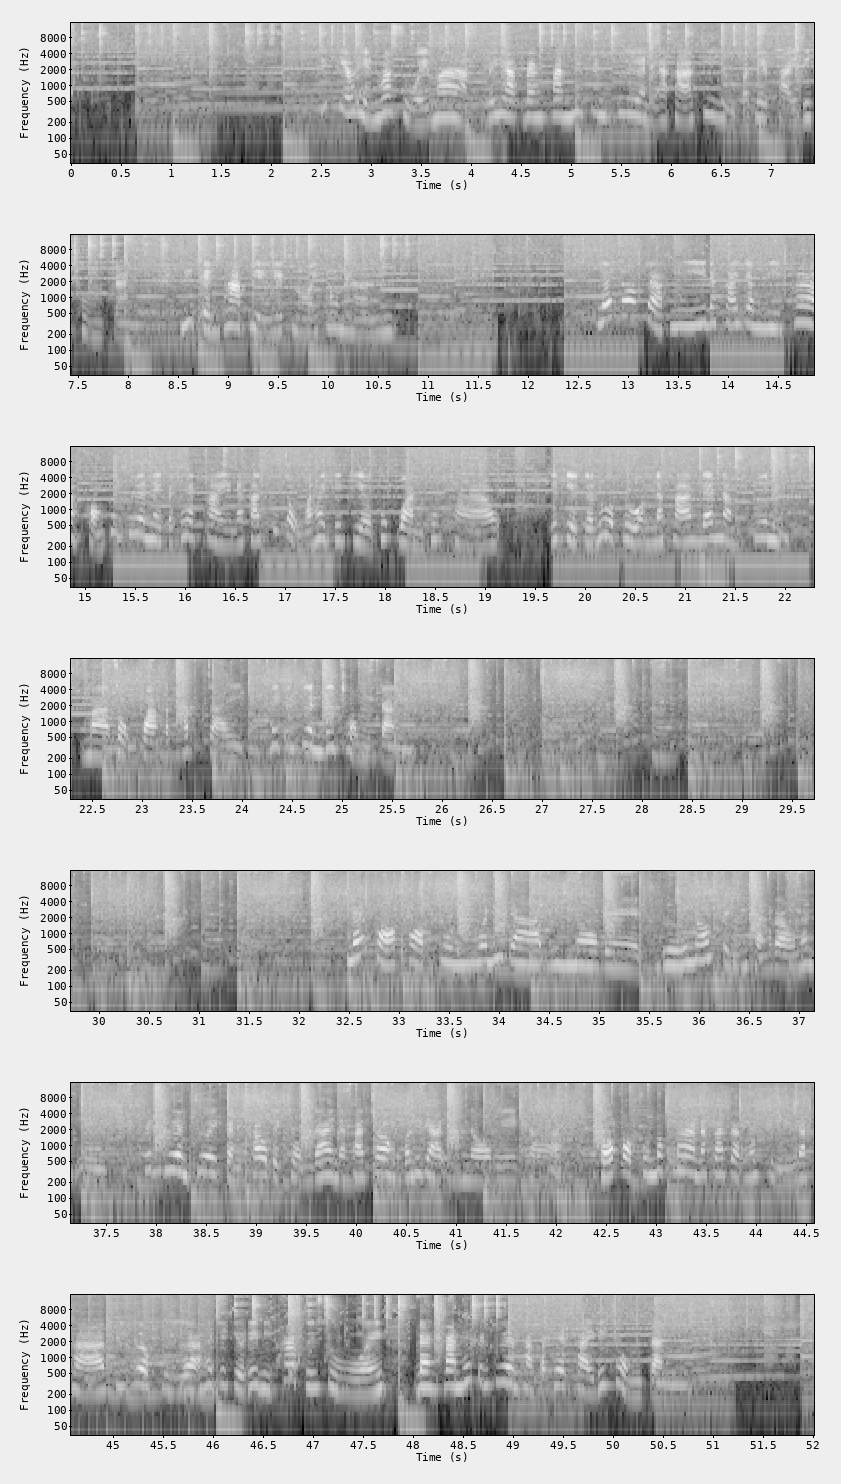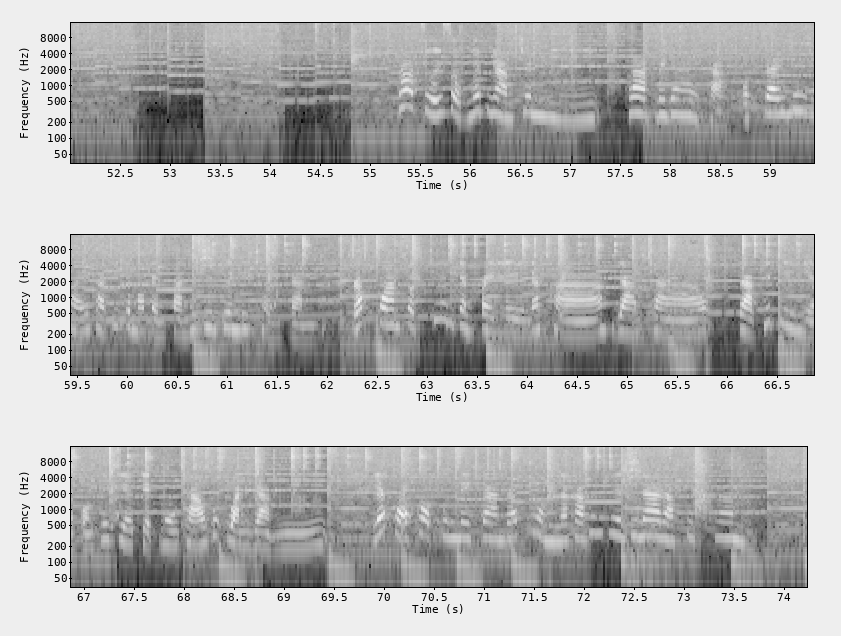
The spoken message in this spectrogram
เจ๊เกียวเห็นว่าสวยมาก และอยากแบ่งปันให้เพื่อนๆนะคะ ที่อยู่ประเทศไทยได้ชมกัน นี่เป็นภาพเพียงเล็กน้อยเท่านั้นและนอกจากนี้นะคะยังมีภาพของเพื่อนๆในประเทศไทยนะคะ ที่ส่งมาให้เจ๊เกียวทุกวันทุกเช้าเจ๊เกียวจะรวบรวมนะคะ และนำขึ้นมาส่งความประทับ ใจให้เพื่อนๆได้ชมกัน และขอขอบคุณวนิดาอินโนเวทหรือน้องติ๋งของเรานั่นเอง เพื่อนๆช่วยกันเข้าไปชมได้นะคะ ช่องวนิดาอินโนเวทค่ะ ขอขอบคุณมากๆนะคะ จากน้องติ๋งนะคะ ที่เอื้อเฟื้อให้เจ๊เกียวได้มีภาพสวยๆแบ่งปันให้เพื่อนๆทางประเทศไทยได้ชมกันาพสวยสดงดงามเช่นนี้ พลาดไม่ได้ค่ะ อดใจไม่ไหวค่ะ ที่จะมาแบ่งปันให้เพื่อนๆได้ชมกัน รับความสดชื่นกันไปเลยนะคะ ยามเช้า จากคลิธีเมียของเจ๊เกียว7โมงเช้าทุกวันอย่างนี้ และขอขอบคุณในการรับชมนะคะ เพื่อนๆที่น่ารักทุกท่าน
